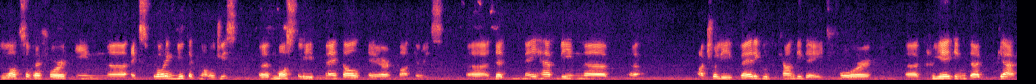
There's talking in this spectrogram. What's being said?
lots of effort in exploring new technologies, mostly metal air batteries. Uh, that may have been uh, uh, actually very good candidate for creating that gap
